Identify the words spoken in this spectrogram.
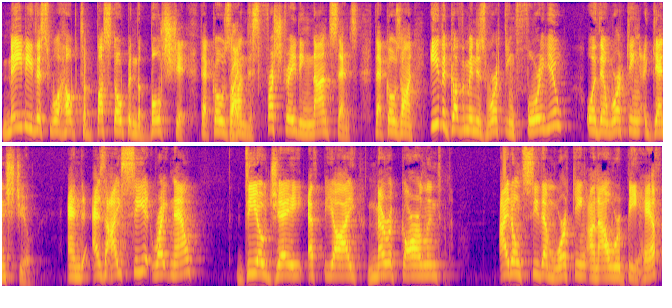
maybe this will help to bust open the bullshit that goes Right. on, this frustrating nonsense that goes on. Either government is working for you or they're working against you. And as I see it right now, DOJ, FBI, Merrick Garland, I don't see them working on our behalf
